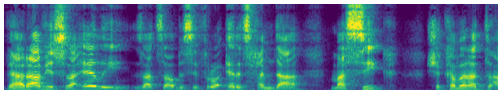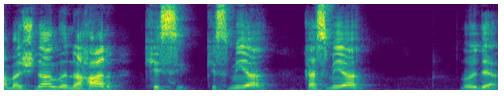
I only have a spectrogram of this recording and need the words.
והרב ישראלי, זצ"ל בספרו ארץ חמדה, מסיק שכוונת המשנה לנהר כס- כסמיה, כסמיה, לא יודע.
